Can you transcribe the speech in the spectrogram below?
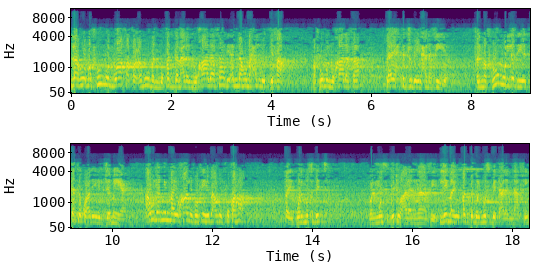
لا هو مفهوم الموافقة عموما مقدم على المخالفة لأنه محل اتفاق. مفهوم المخالفة لا يحتج به الحنفية. فالمفهوم الذي يتفق عليه الجميع أولى مما يخالف فيه بعض الفقهاء. طيب والمثبت؟ والمثبت على النافي. لما يقدم المثبت على النافي؟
